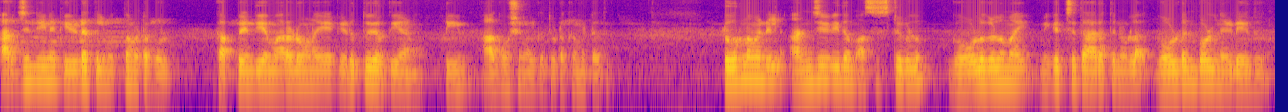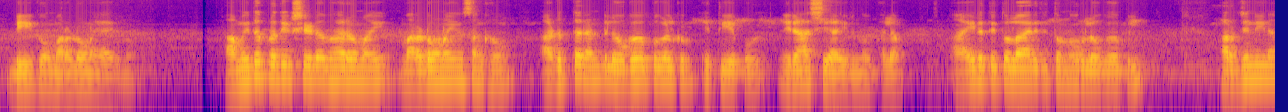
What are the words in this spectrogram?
അർജന്റീന കിരീടത്തിൽ മുത്തമിട്ടപ്പോൾ കപ്പേന്തിയ മറഡോണയെ എടുത്തുയർത്തിയാണ് ടീം ആഘോഷങ്ങൾക്ക് തുടക്കമിട്ടത്. ടൂർണമെന്റിൽ അഞ്ച് വീതം അസിസ്റ്റുകളും ഗോളുകളുമായി മികച്ച താരത്തിനുള്ള ഗോൾഡൻ ബോൾ നേടിയത് ഡീഗോ മറഡോണയായിരുന്നു. അമിത പ്രതീക്ഷയുടെ ഭാരവുമായി മറഡോണയും സംഘവും അടുത്ത രണ്ട് ലോകകപ്പുകൾക്കും എത്തിയപ്പോൾ നിരാശയായിരുന്നു ഫലം. ആയിരത്തി തൊള്ളായിരത്തി തൊണ്ണൂറ് ലോകകപ്പിൽ അർജന്റീന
